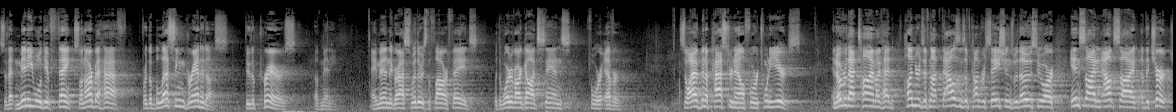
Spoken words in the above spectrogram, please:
so that many will give thanks on our behalf for the blessing granted us through the prayers of many. Amen. The grass withers, the flower fades, but the word of our God stands forever. So I have been a pastor now for 20 years. And over that time, I've had hundreds, if not thousands, of conversations with those who are inside and outside of the church.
